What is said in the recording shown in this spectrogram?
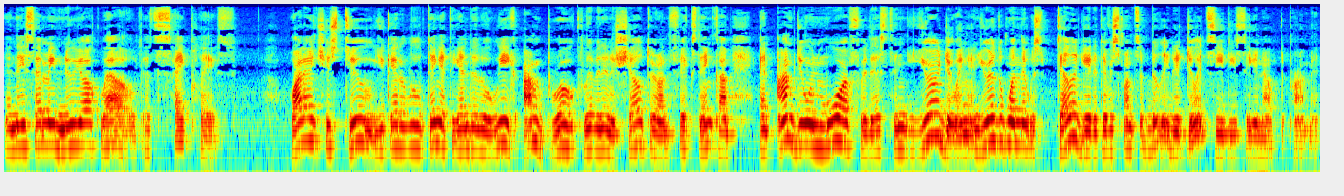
And they sent me New York Well. That's a psych place. Why don't you just do, you get a little thing at the end of the week. I'm broke, living in a shelter on fixed income, and I'm doing more for this than you're doing. And you're the one that was delegated the responsibility to do it, CDC and Health Department.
